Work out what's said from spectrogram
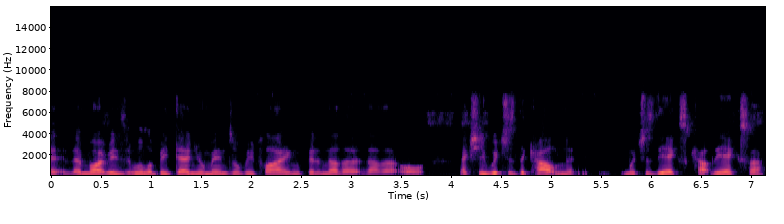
A, it might be. Will it be Daniel Menz will be playing? But another, another, or actually, which is the Carlton? Which is the ex? The Exa?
